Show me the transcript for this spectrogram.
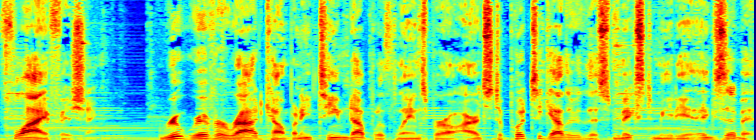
fly fishing. Root River Rod Company teamed up with Lanesboro Arts to put together this mixed media exhibit.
